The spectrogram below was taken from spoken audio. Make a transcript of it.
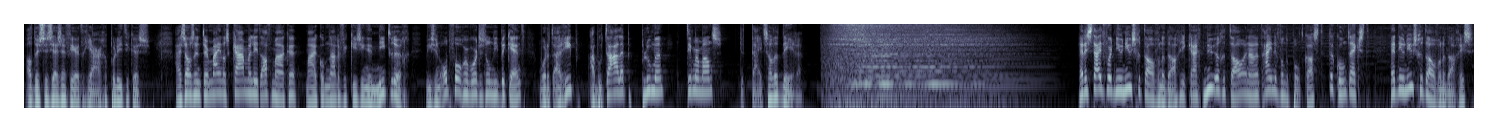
al dus de 46-jarige politicus. Hij zal zijn termijn als Kamerlid afmaken, maar hij komt na de verkiezingen niet terug. Wie zijn opvolger wordt is nog niet bekend. Wordt het Ariep, Abu Taleb, Ploemen, Timmermans? De tijd zal het leren. Het is tijd voor het nieuw nieuwsgetal van de dag. Je krijgt nu een getal en aan het einde van de podcast de context. Het nieuw nieuwsgetal van de dag is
